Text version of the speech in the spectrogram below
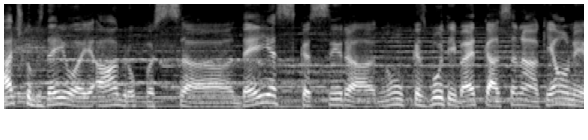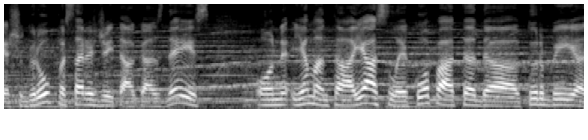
Atškups dejoja A grupas uh, dejas, kas ir, uh, nu, kas būtībā it kā sanāk jauniešu grupa, sarežģītākās dejas. Un, ja man tā jāsaliek kopā, tad uh, tur bija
